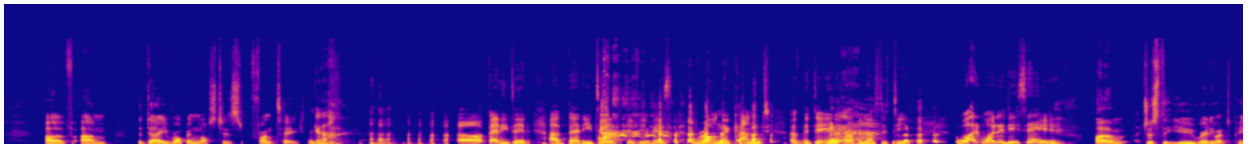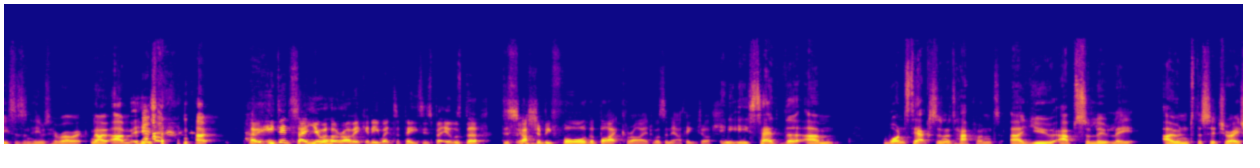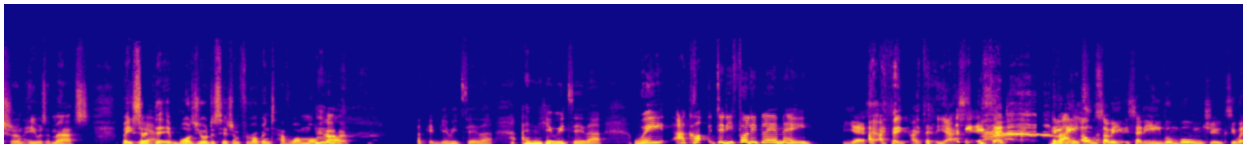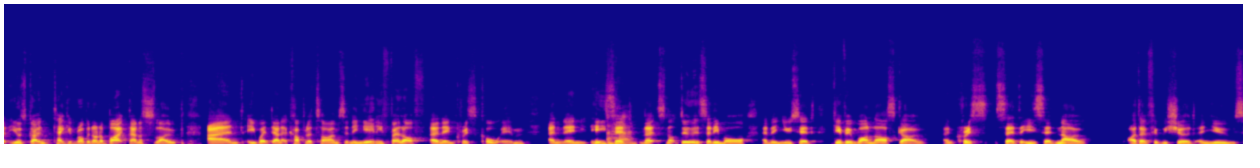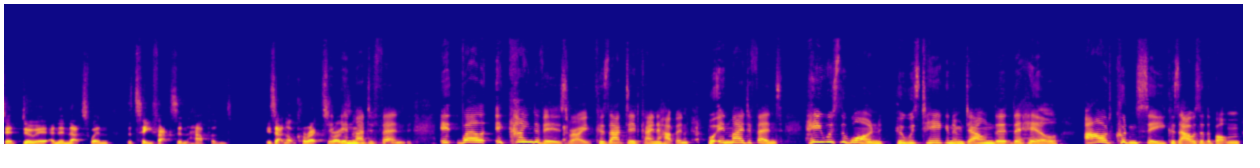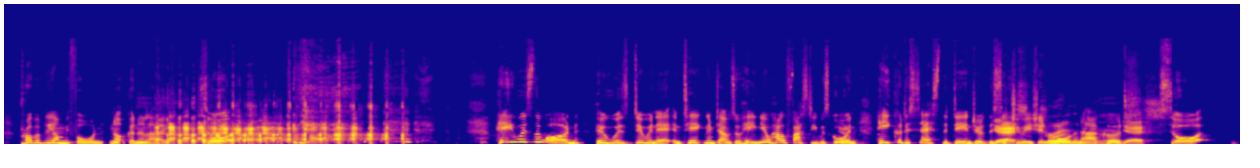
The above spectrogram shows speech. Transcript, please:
of um the day Robin lost his front teeth. Yeah. oh, I bet he did. I bet he did give you his wrong account of the day that Robin lost his teeth. What What did he say? Um, just that you really went to pieces and he was heroic. No, um, he's no. No, he did say you were heroic and he went to pieces, but it was the discussion before the bike ride, wasn't it? I think, Josh. He he said that um, once the accident had happened, uh, you absolutely owned the situation and he was a mess. But he said Yeah. that it was your decision for Robin to have one more go. I knew he'd say that. I knew he'd say that. We, I can't. Did he fully blame me? Yes. I, I think I think yes. He he said. He Right. also he said he even warned you because he went. He was going taking Robin on a bike down a slope, and he went down it a couple of times, and he nearly fell off. And then Chris caught him, and then he said, Uh-huh. "Let's not do this anymore." And then you said, "Give him one last go." And Chris said that he said, "No, I don't think we should." And you said, "Do it." And then that's when the teeth accident happened. Is that not correct, So Rosie? in my defense, it well, it kind of is right because that did kind of happen. But in my defense, he was the one who was taking him down the the hill. I couldn't see because I was at the bottom, probably on my phone. Not gonna lie. So he was the one who was doing it and taking him down. So he knew how fast he was going. He could assess the danger of the Yes, situation true. more than I Yeah. could. yes. So,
